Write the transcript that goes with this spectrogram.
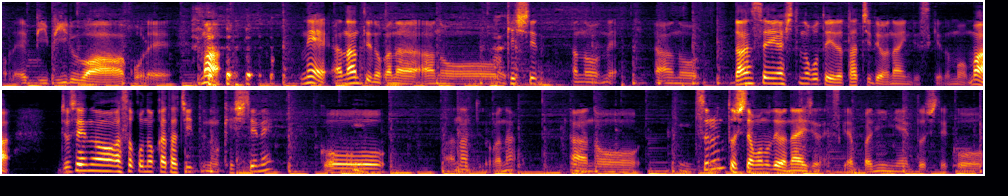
これビビるわこれ。まあねあなんていうのかなあの、はい。決してあのねあの男性が人のことを言ったタッチではないんですけどもまあ女性のあそこの形っていうのも決してね、こう、あなんていうのかな、あの、うんつるんとしたものではないじゃないですか、やっぱ人間としてこ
